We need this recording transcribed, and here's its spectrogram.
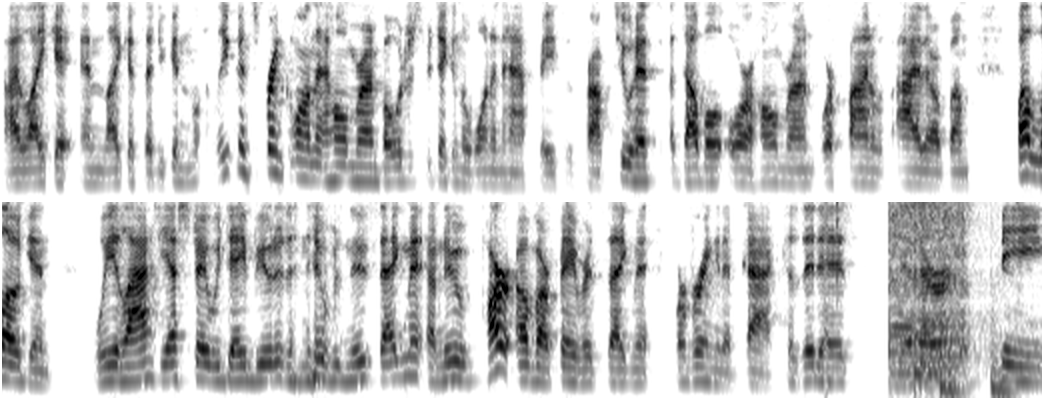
I like it. And like I said, you can you can sprinkle on that home run, but we'll just be taking the one and a half bases prop. Two hits, a double, or a home run. We're fine with either of them. But Logan, we last yesterday we debuted a new new segment, a new part of our favorite segment. We're bringing it back because it is the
